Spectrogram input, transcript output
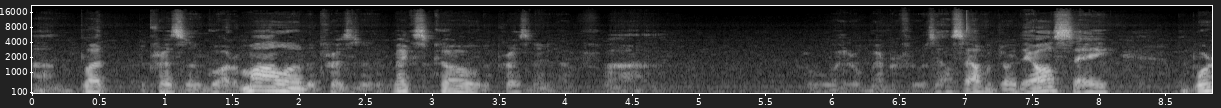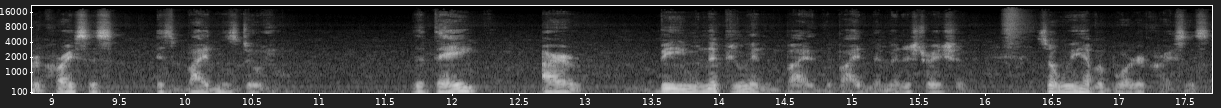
Um, but the president of Guatemala, the president of Mexico, the president of, uh, oh, I don't remember if it was El Salvador, they all say the border crisis is Biden's doing. That they are being manipulated by the Biden administration. So we have a border crisis.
